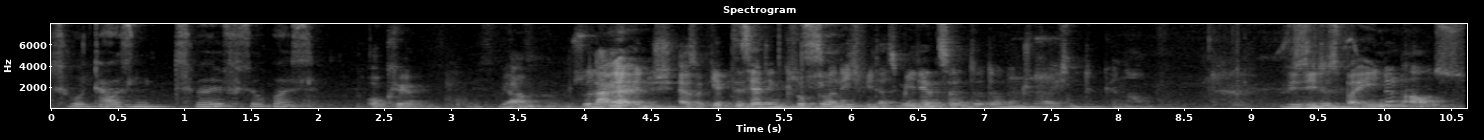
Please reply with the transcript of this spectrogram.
2012 sowas. Okay. Ja, solange, also gibt es ja den Club noch nicht wie das Mediencenter dann entsprechend, genau. Wie sieht es bei Ihnen aus?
